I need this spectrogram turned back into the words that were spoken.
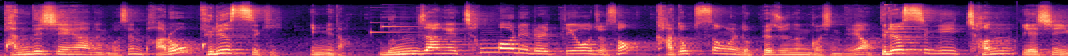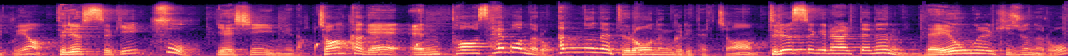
반드시 해야 하는 것은 바로 들여쓰기 입니다. 문장의 첫머리를 띄워줘서 가독성을 높여주는 것인데요. 들여쓰기 전 예시이고요. 들여쓰기 후 예시입니다. 정확하게 엔터 세번으로 한눈에 들어오는 글이 됐죠. 들여쓰기를 할 때는 내용을 기준으로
